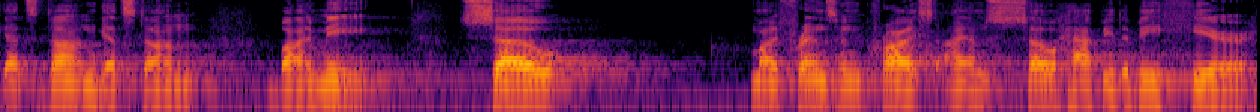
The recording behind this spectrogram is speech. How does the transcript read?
gets done gets done by me. So, my friends in Christ, I am so happy to be here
